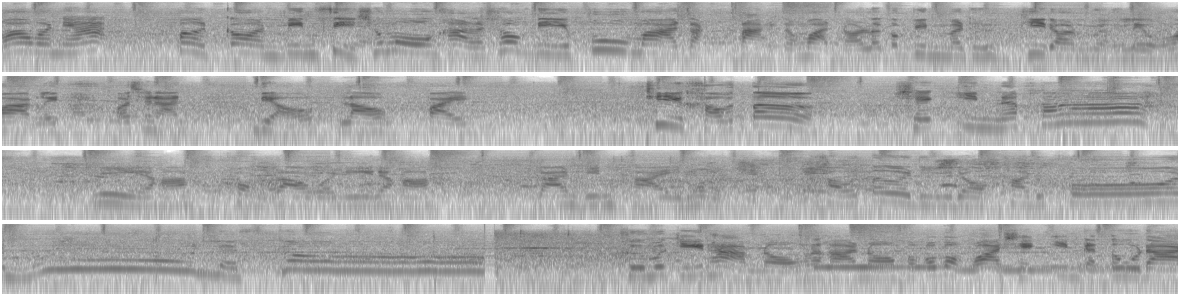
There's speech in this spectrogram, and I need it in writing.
ว่าวันนี้ เปิดก่อนบิน 4 ชั่วโมงค่ะ และโชคดีผู้มาจากต่างจังหวัดเนาะแล้วก็บินมาถึงที่ดอนเมืองเร็วมากเลย เพราะฉะนั้นเดี๋ยวเราไปที่เคาน์เตอร์เช็คอินนะคะ นี่นะคะ ของเราวันนี้นะคะ การบินไทยเคาน์เตอร์ดีดอกค่ะทุกคน let's go คือเมื่อกี้ถามน้องนะคะ น้องเขาก็บอกว่าเช็คอินกับตู้ได้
